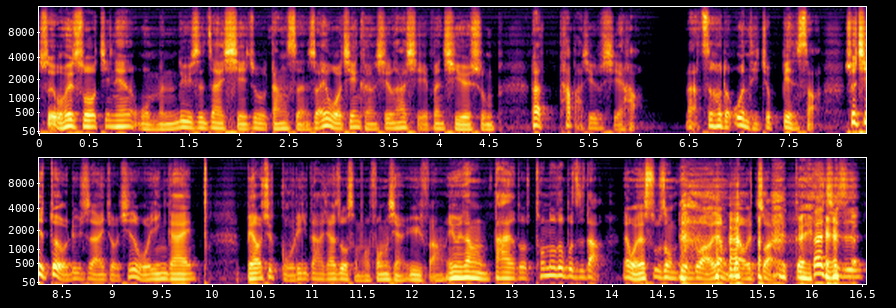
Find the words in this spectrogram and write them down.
所以我会说，今天我们律师在协助当事人说，诶，我今天可能协助他写一份契约书，那他把契约书写好，那之后的问题就变少。所以其实对我律师来讲，其实我应该 不要去鼓励大家做什么风险预防，因为让大家都通通都不知道，那我在诉讼变多好像比较会赚。对，但其实。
